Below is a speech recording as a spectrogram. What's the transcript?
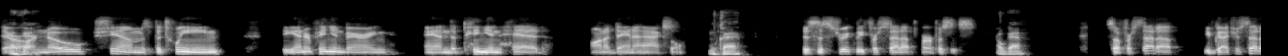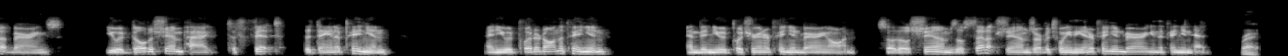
There Okay. are no shims between the inner pinion bearing and the pinion head on a Dana axle. Okay. This is strictly for setup purposes. Okay. So for setup, you've got your setup bearings. You would build a shim pack to fit the Dana pinion, and you would put it on the pinion, and then you would put your inner pinion bearing on. So those shims, those setup shims, are between the inner pinion bearing and the pinion head. Right.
